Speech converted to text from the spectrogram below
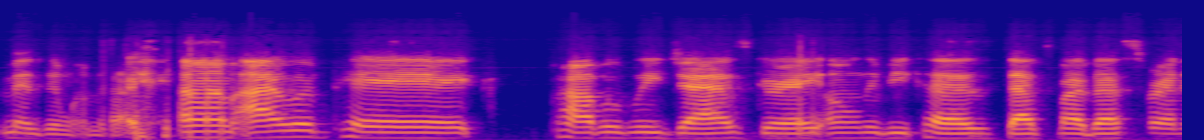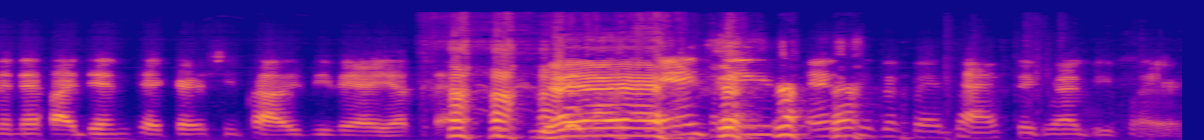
Men's and women. Sorry. Um, I would pick probably Jaz Gray only because that's my best friend, and if I didn't pick her, she'd probably be very upset. yeah, yeah, yeah. And she's and she's a fantastic rugby player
